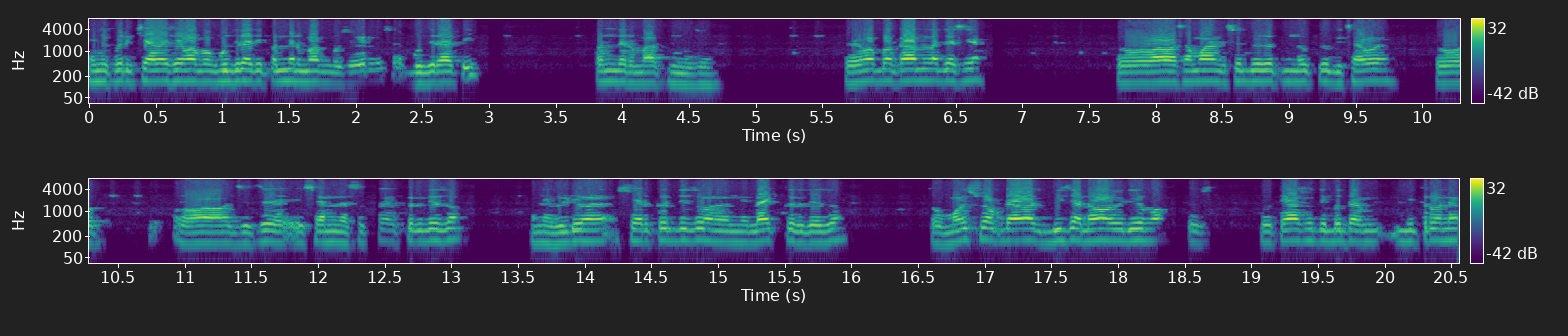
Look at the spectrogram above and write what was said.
એની પરીક્ષા આવે છે. એમાં પણ ગુજરાતી પંદર માર્કનું છે. એટલું ગુજરાતી પંદર માર્કનું છે. તો એમાં પણ કામ લાગે છે. તો આ સમાન જો તમને ઉપયોગી ઈચ્છા હોય તો જે છે એ ચેનલને સબસ્ક્રાઈબ કરી દેજો અને વીડિયો શેર કરી દેજો અને લાઈક કરી દેજો. તો મળશું આપણે આવા બીજા નવા વિડીયોમાં. તો ત્યાં સુધી બધા મિત્રોને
